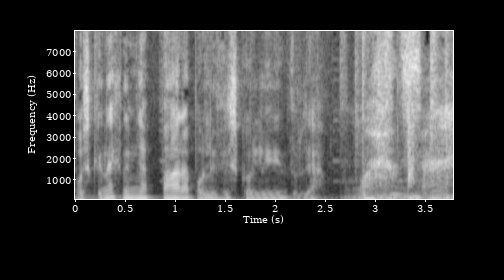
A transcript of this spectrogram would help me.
Όπως και να έχει μια πάρα πολύ δύσκολη δουλειά. να μου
